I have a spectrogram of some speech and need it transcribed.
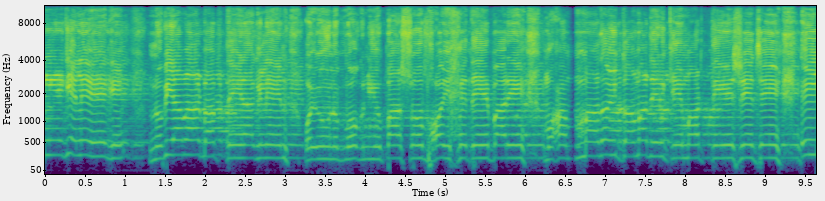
নিয়ে গেলে নবী আমার ভাবতে লাগলেন, ওই অগ্নি উপাস ভয় খেতে পারে, মোহাম্মদ হয়তো আমাদেরকে মারতে এসেছে। এই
